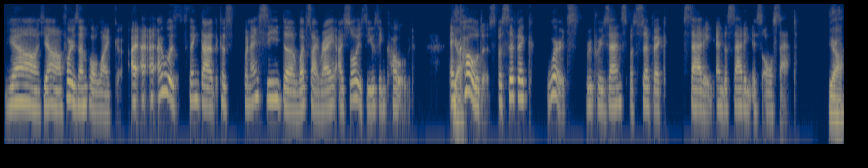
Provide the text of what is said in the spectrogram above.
Yeah, yeah. For example, like I I, I would think that because when I see the website, right, I saw it's using code. And Yeah. code specific words represent specific setting, and the setting is all set. Yeah,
